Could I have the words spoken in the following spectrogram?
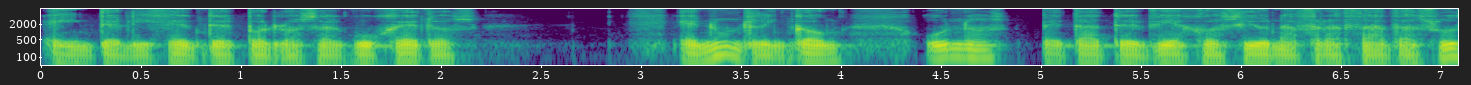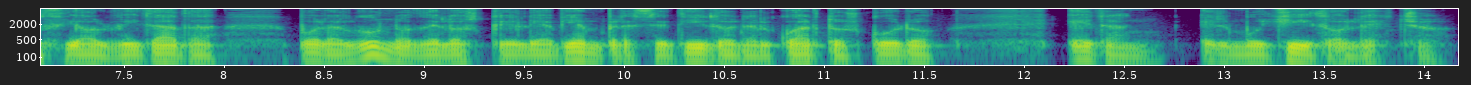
e inteligentes por los agujeros, En un rincón, unos petates viejos y una frazada sucia olvidada por alguno de los que le habían precedido en el cuarto oscuro eran el mullido lecho.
